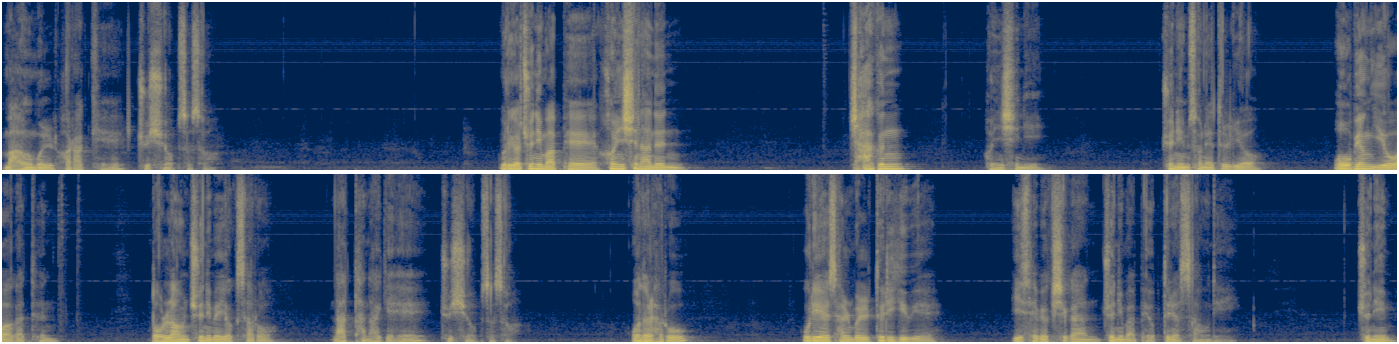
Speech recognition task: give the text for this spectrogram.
마음을 허락해 주시옵소서. 우리가 주님 앞에 헌신하는 작은 헌신이 주님 손에 들려 오병이어와 같은 놀라운 주님의 역사로 나타나게 해 주시옵소서. 오늘 하루 우리의 삶을 드리기 위해 이 새벽 시간 주님 앞에 엎드려 싸우니 주님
